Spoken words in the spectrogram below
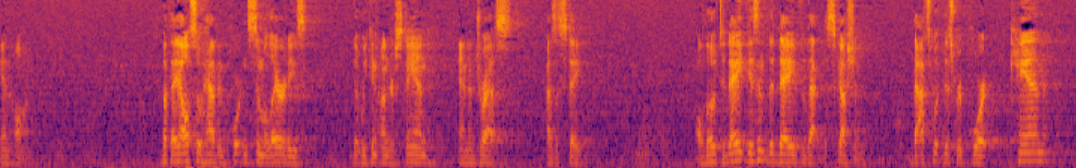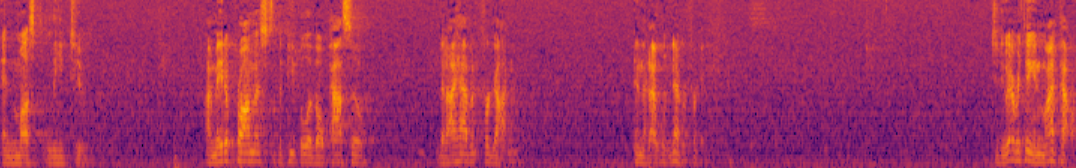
and on. But they also have important similarities that we can understand and address as a state. Although today isn't the day for that discussion, that's what this report can and must lead to. I made a promise to the people of El Paso that I haven't forgotten and that I will never forget. To do everything in my power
